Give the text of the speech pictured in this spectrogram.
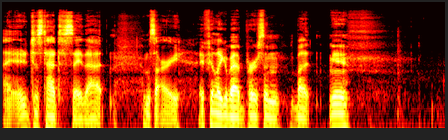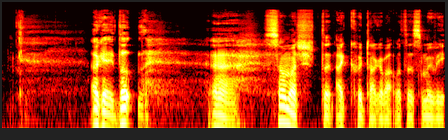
I just had to say that. I'm sorry. I feel like a bad person, but yeah. Okay, the uh so much that I could talk about with this movie.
